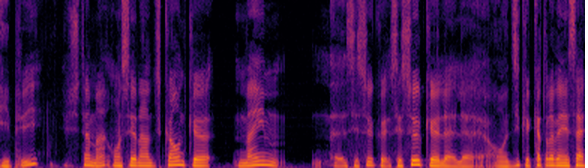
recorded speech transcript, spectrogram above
Et puis, justement, on s'est rendu compte que même, euh, c'est sûr que, c'est sûr que le- le- on dit que 96,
